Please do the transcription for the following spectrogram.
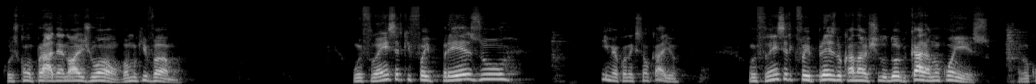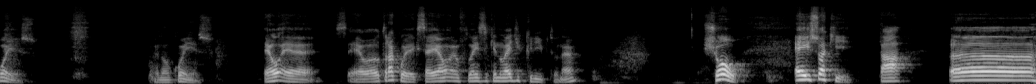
Curso comprado é nós, João. Vamos que vamos. O influencer que foi preso. Ih, minha conexão caiu. O influencer que foi preso do canal Estilo Dub, cara, eu não conheço. Eu não conheço. Eu não conheço. É, é, é outra coisa, que isso aí é uma influência que não é de cripto, né? Show? É isso aqui, tá? Uh,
